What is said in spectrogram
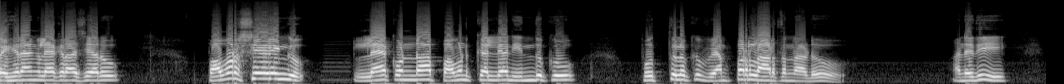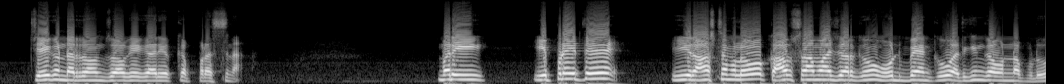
బహిరంగ లేఖ రాశారు. పవర్ షేరింగ్ లేకుండా పవన్ కళ్యాణ్ ఎందుకు పొత్తులకు వెంపర్లాడుతున్నాడు అనేది చేగొండ హరిరామ జోగయ్య గారి యొక్క ప్రశ్న. మరి ఎప్పుడైతే ఈ రాష్ట్రంలో కాపు సామాజిక వర్గం ఓటు బ్యాంకు అధికంగా ఉన్నప్పుడు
